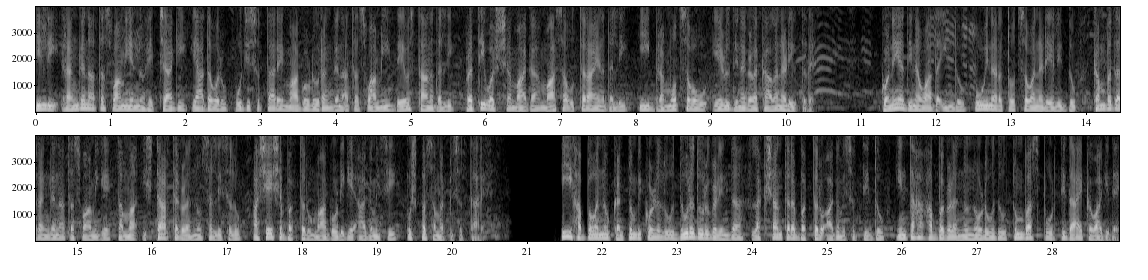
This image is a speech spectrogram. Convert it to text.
ಇಲ್ಲಿ ರಂಗನಾಥ ಸ್ವಾಮಿಯನ್ನು ಹೆಚ್ಚಾಗಿ ಯಾದವರು ಪೂಜಿಸುತ್ತಾರೆ. ಮಾಗೋಡು ರಂಗನಾಥ ಸ್ವಾಮಿ ದೇವಸ್ಥಾನದಲ್ಲಿ ಪ್ರತಿ ವರ್ಷ ಮಾಘ ಮಾಸ ಉತ್ತರಾಯಣದಲ್ಲಿ ಈ ಬ್ರಹ್ಮೋತ್ಸವವು ಏಳು ದಿನಗಳ ಕಾಲ ನಡೆಯುತ್ತದೆ. ಕೊನೆಯ ದಿನವಾದ ಇಂದು ಹೂವಿನ ರಥೋತ್ಸವ ನಡೆಯಲಿದ್ದು, ಕಂಬದ ರಂಗನಾಥ ಸ್ವಾಮಿಗೆ ತಮ್ಮ ಇಷ್ಟಾರ್ಥಗಳನ್ನು ಸಲ್ಲಿಸಲು ಅಶೇಷ ಭಕ್ತರು ಮಾಗೋಡಿಗೆ ಆಗಮಿಸಿ ಪುಷ್ಪ ಸಮರ್ಪಿಸುತ್ತಾರೆ. ಈ ಹಬ್ಬವನ್ನು ಕಣ್ತುಂಬಿಕೊಳ್ಳಲು ದೂರದೂರುಗಳಿಂದ ಲಕ್ಷಾಂತರ ಭಕ್ತರು ಆಗಮಿಸುತ್ತಿದ್ದು, ಇಂತಹ ಹಬ್ಬಗಳನ್ನು ನೋಡುವುದು ತುಂಬಾ ಸ್ಫೂರ್ತಿದಾಯಕವಾಗಿದೆ.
